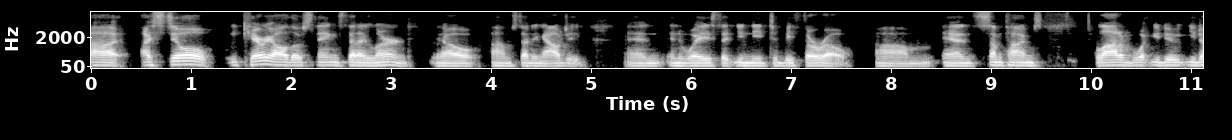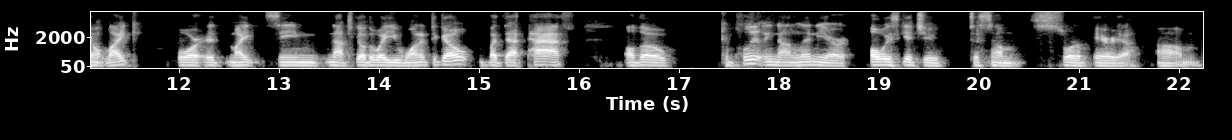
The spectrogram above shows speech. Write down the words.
uh, I still carry all those things that I learned, you know, um, studying algae and in ways that you need to be thorough. Um, and sometimes a lot of what you do, you don't like, or it might seem not to go the way you want it to go, but that path, although completely nonlinear, always gets you to some sort of area, um,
